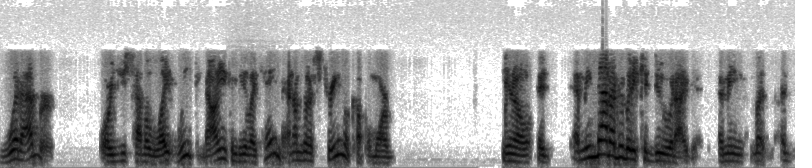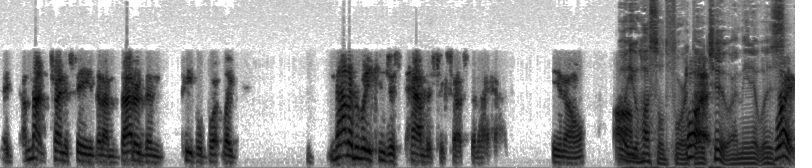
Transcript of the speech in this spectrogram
whatever, or you just have a light week, now you can be like, hey, man, I'm going to stream a couple more. You know, it, I mean, not everybody can do what I did. I mean, but I, I'm not trying to say that I'm better than people, but like not everybody can just have the success that I had, you know. Well, um, you hustled for it but, though too. I mean, it was right.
